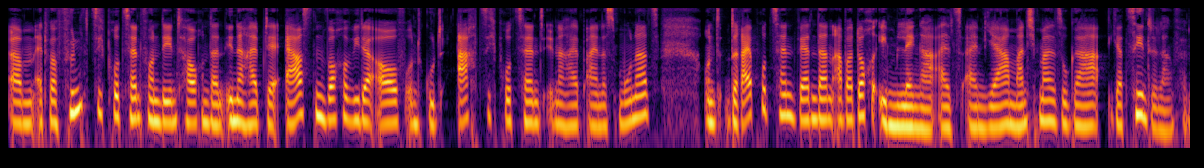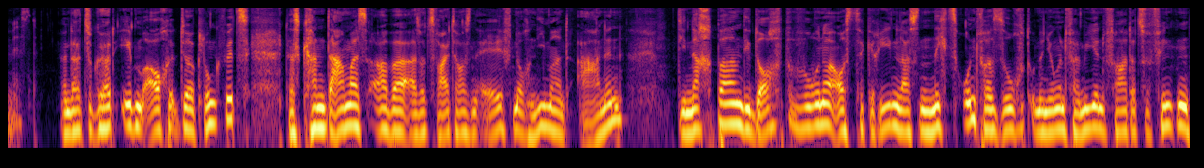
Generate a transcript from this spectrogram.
Ähm, etwa 50 Prozent von denen tauchen dann innerhalb der ersten Woche wieder auf und gut 80 Prozent innerhalb eines Monats. Und drei Prozent werden dann aber doch eben länger als ein Jahr, manchmal sogar jahrzehntelang vermisst. Und dazu gehört eben auch Dirk Lunkwitz. Das kann damals aber, also 2011, noch niemand ahnen. Die Nachbarn, die Dorfbewohner aus Teckerin lassen nichts unversucht, um den jungen Familienvater zu finden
